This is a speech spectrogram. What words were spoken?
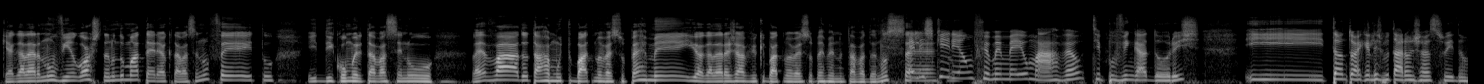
Que a galera não vinha gostando do material que estava sendo feito e de como ele estava sendo levado. Tava muito Batman vs Superman e a galera já viu que Batman vs Superman não estava dando certo. Eles queriam um filme meio Marvel, tipo Vingadores. E tanto é que eles botaram Joss Whedon.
